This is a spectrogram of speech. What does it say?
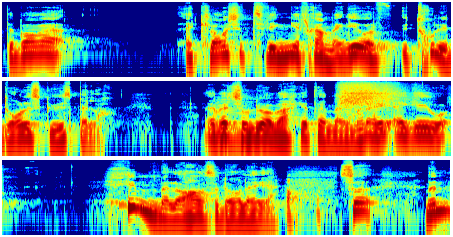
Det er bare Jeg klarer ikke å tvinge frem. Jeg er jo en utrolig dårlig skuespiller. Jeg vet ikke om du har merket det, meg, men jeg, jeg er jo himmel og hav så dårlig jeg er. Så, men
